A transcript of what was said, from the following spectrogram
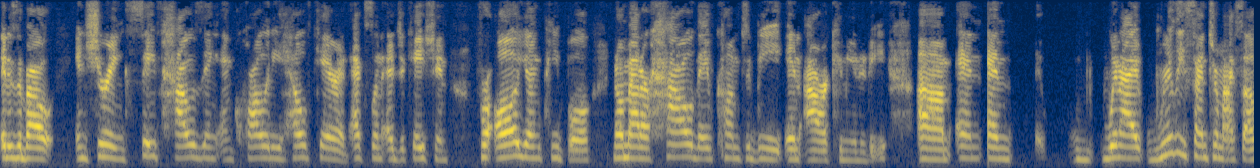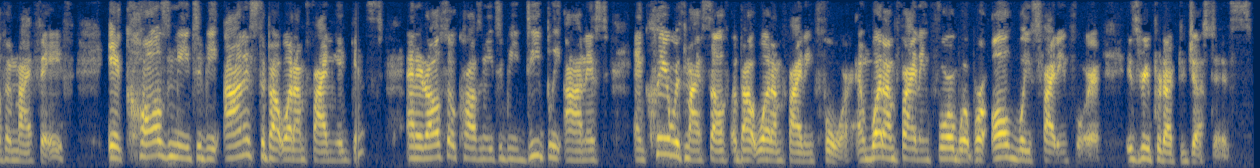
It is about ensuring safe housing and quality healthcare and excellent education for all young people, no matter how they've come to be in our community. Um, and and when I really center myself in my faith, it calls me to be honest about what I'm fighting against. And it also calls me to be deeply honest and clear with myself about what I'm fighting for. And what I'm fighting for, what we're always fighting for, is reproductive justice.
